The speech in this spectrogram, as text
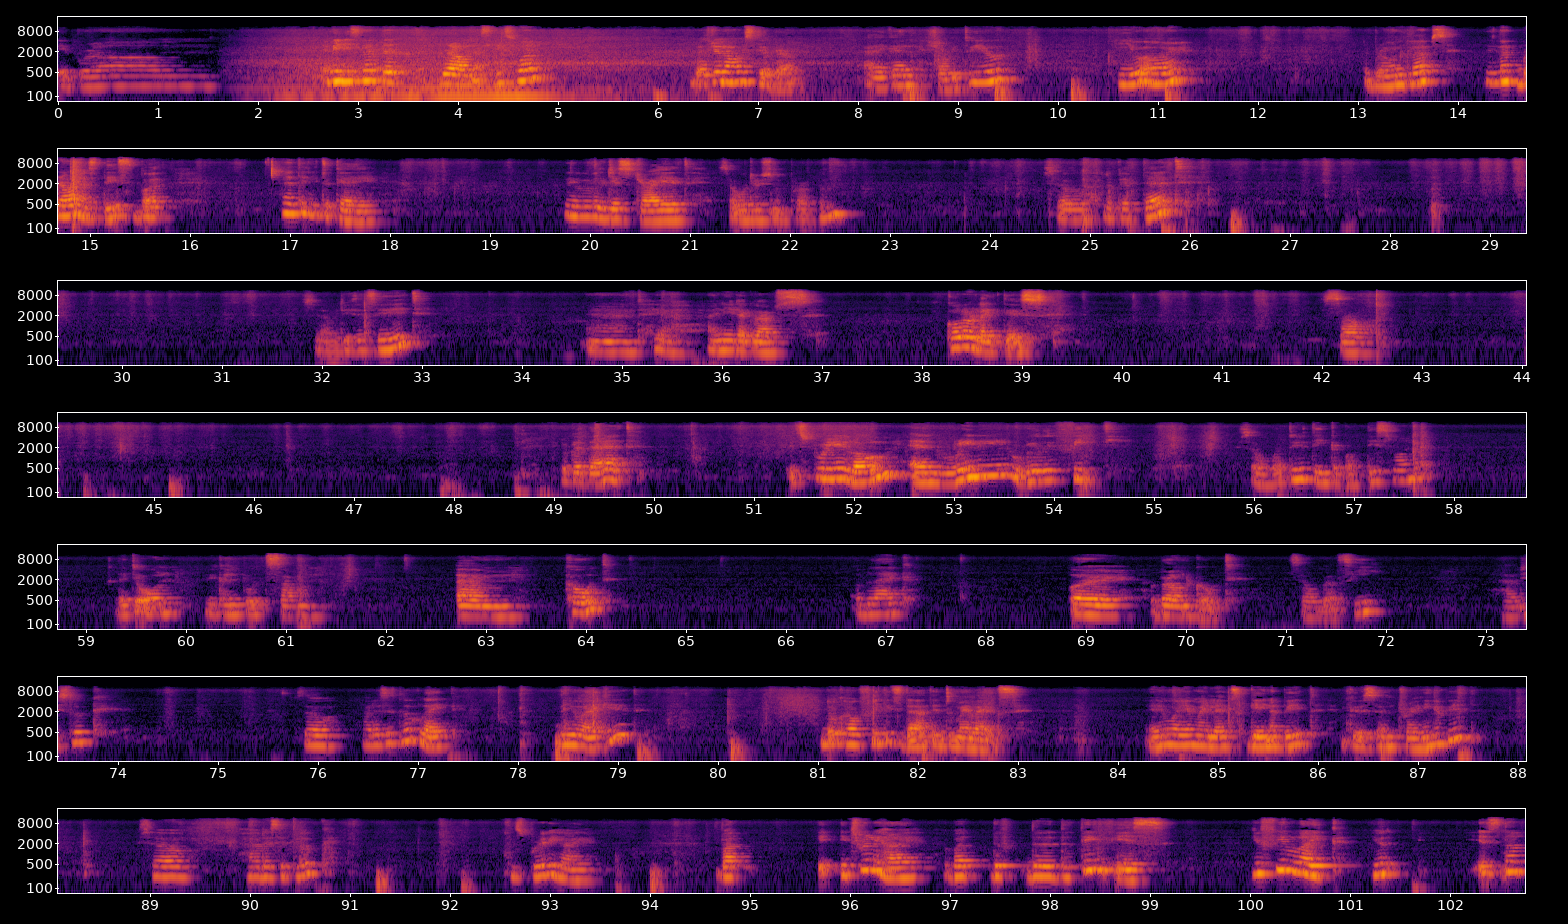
a brown I mean it's not that brown as this one but you know it's still brown. I can show it to you. Here are the brown gloves. It's not brown as this but I think it's okay. Maybe we'll just try it so there's no problem so look at that. So this is it. And yeah I need a gloves. Color like this. So. Look at that. It's pretty long and really really fit so what do you think about this one later on we can put some um, coat, a black or a brown coat. So we'll see how this look. So how does it look like? Do you like it? Look how fit is that into my legs. Anyway, my legs gain a bit because I'm training a bit. So how does it look? It's pretty high. But it, it's really high. But the, the, the thing is, you feel like you, it's not,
